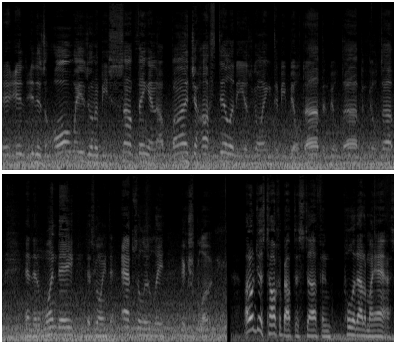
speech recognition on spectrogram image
it, it is always going to be something and a bunch of hostility is going to be built up and built up and built up and then one day it's going to absolutely explode. I don't just talk about this stuff and pull it out of my ass.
